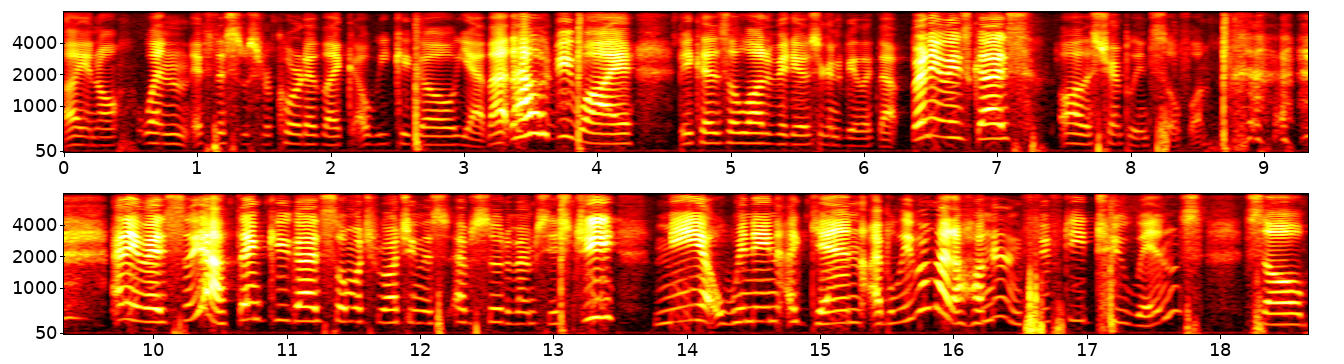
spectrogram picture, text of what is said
uh, you know, when if this was recorded like a week ago, yeah, that that would be why, because a lot of videos are gonna be like that. But anyways, guys, oh, this trampoline's so fun. anyways, so yeah, thank you guys so much for watching this episode of MCSG. Me winning again. I believe I'm at 152 wins. So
